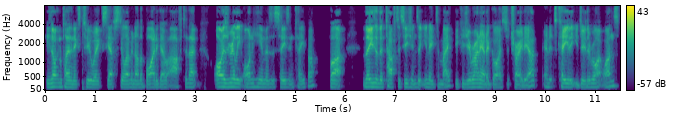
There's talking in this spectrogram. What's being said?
He's not going to play the next two weeks. Has still have another bye to go after that. I was really on him as a season keeper, but these are the tough decisions that you need to make because you run out of guys to trade out, and it's key that you do the right ones.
